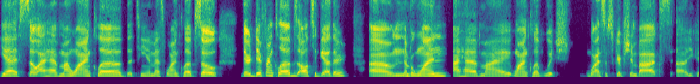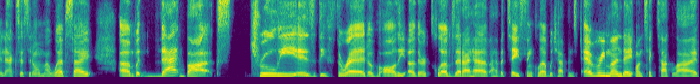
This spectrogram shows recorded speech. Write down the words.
Yes. So I have my wine club, the TMS wine club. So they're different clubs altogether. Um, number one, I have my wine club, which wine subscription box. Uh, you can access it on my website. Um, but that box truly is the thread of all the other clubs that I have. I have a tasting club, which happens every Monday on TikTok Live.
